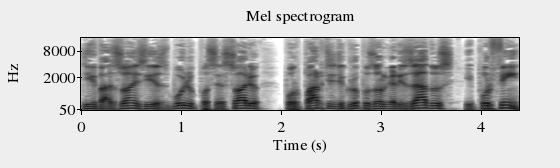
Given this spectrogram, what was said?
de invasões e esbulho possessório por parte de grupos organizados. E, por fim,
